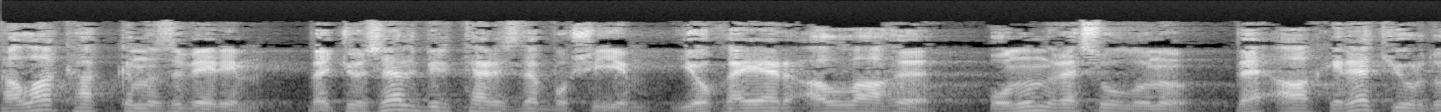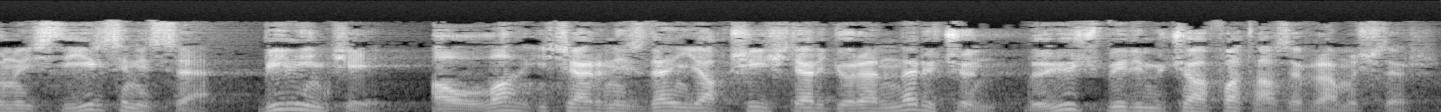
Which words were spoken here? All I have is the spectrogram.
talaq haqqınızı verim və gözəl bir tərzdə boşayım. Yox əgər Allahı, onun rəsulunu və axirət yurdunu istəyirsinizsə, bilin ki, Allah içərinizdən yaxşı işlər görənlər üçün böyük bir mükafat hazırlamışdır.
